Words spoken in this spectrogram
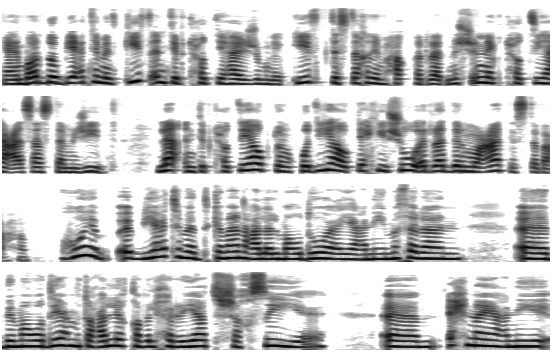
يعني برضه بيعتمد كيف أنت بتحطي هاي الجملة كيف بتستخدم حق الرد مش إنك تحطيها على أساس تمجيد لا أنت بتحطيها وبتنقديها وبتحكي شو الرد المعاكس تبعها. هو بيعتمد كمان على الموضوع يعني مثلا آه، بمواضيع متعلقة بالحريات الشخصية. إحنا يعني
